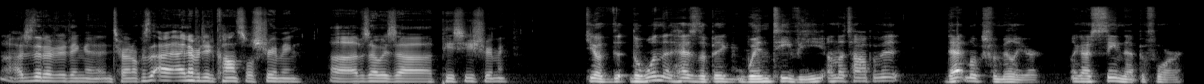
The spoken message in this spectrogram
I just did everything internal because I, I never did console streaming. Uh, it was always uh, PC streaming. Yo, the, the one that has the big Win TV on the top of it, that looks familiar. Like I've seen that before.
